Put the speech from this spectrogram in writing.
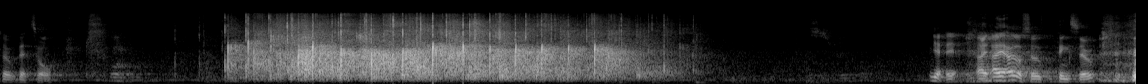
So that's all. Yeah, yeah. I, I also think so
